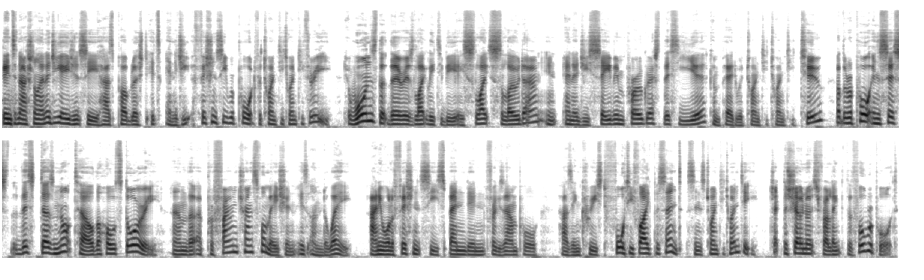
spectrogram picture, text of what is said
The International Energy Agency has published its energy efficiency report for 2023. It warns that there is likely to be a slight slowdown in energy saving progress this year compared with 2022, but the report insists that this does not tell the whole story and that a profound transformation is underway. Annual efficiency spending, for example, has increased 45% since 2020. Check the show notes for a link to the full report,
